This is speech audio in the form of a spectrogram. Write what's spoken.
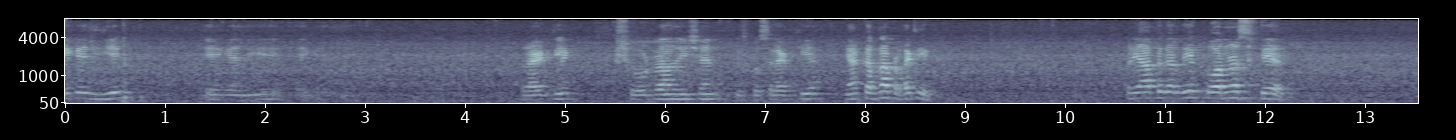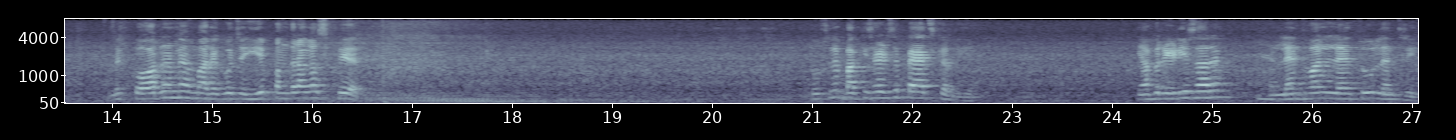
एक है जी ये एक है जी ये एक है जी ये राइट क्लिक शो ट्रांजिशन इसको सेलेक्ट किया। यहाँ करना पड़ता क्लिक और यहाँ पे कर दिया कॉर्नर स्फेयर कॉर्नर में हमारे को चाहिए पंद्रह का स्फेयर तो उसने बाकी साइड से पैच कर दिया। यहाँ पे रेडियस आ रहा है। Length one length two length three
